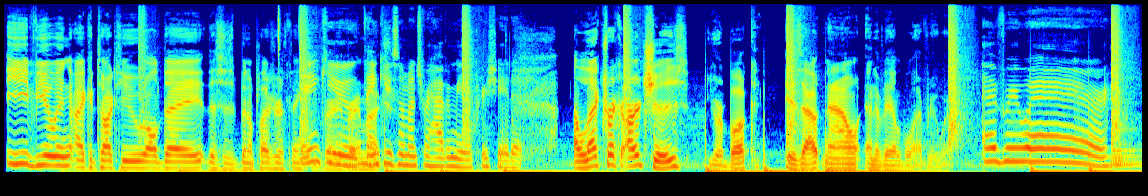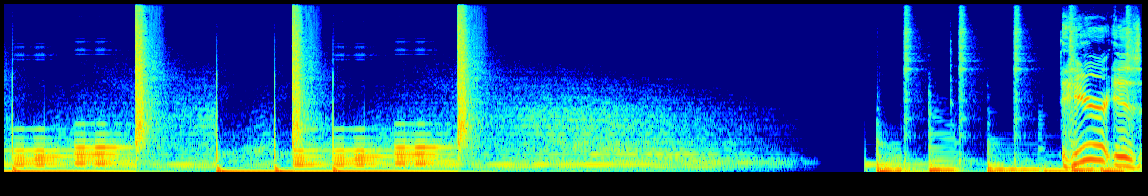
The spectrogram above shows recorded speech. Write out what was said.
e viewing, I could talk to you all day. This has been a pleasure. Thank, Thank you very, you. very much. Thank you so much for having me. I appreciate it. Electric Arches, your book, is out now and available everywhere. Everywhere. Here is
